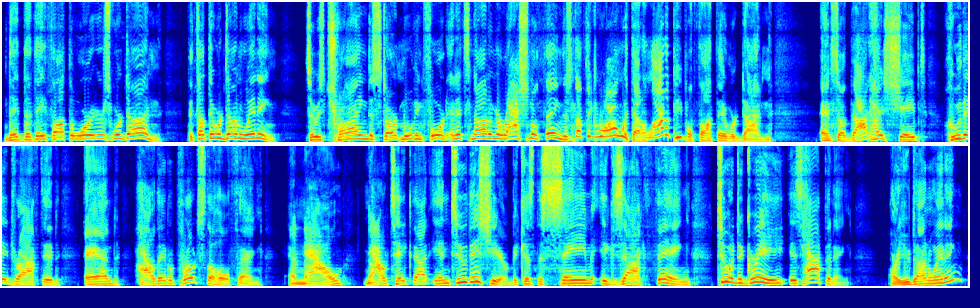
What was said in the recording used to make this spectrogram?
They, that they thought the Warriors were done. They thought they were done winning. So he's trying to start moving forward. And it's not an irrational thing. There's nothing wrong with that. A lot of people thought they were done. And so that has shaped who they drafted and how they've approached the whole thing. And now, now take that into this year because the same exact thing to a degree is happening. Are you done winning?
